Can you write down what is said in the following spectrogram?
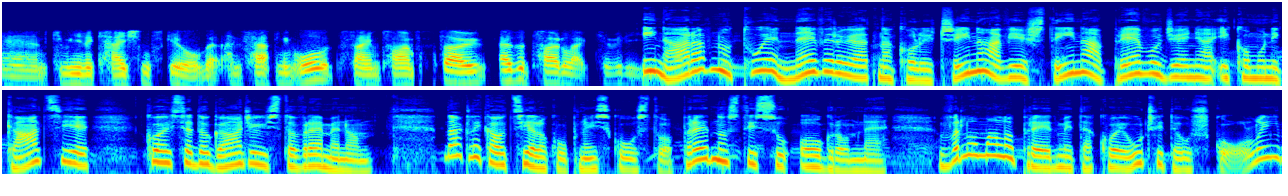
and communication skill that is happening all at the same time. So, as a total activity... I naravno, tu je nevjerojatna količina vještina, prevođenja i komunikacije koje se događaju istovremeno. Dakle, kao cjelokupno iskustvo, prednosti su ogromne. Vrlo malo predmeta koje učite u školi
